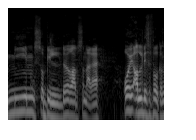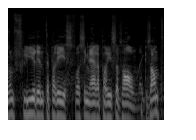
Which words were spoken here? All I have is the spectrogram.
memes og bilder av sånn derre Oi, alle disse folkene som flyr inn til Paris for å signere Parisavtalen. ikke sant?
